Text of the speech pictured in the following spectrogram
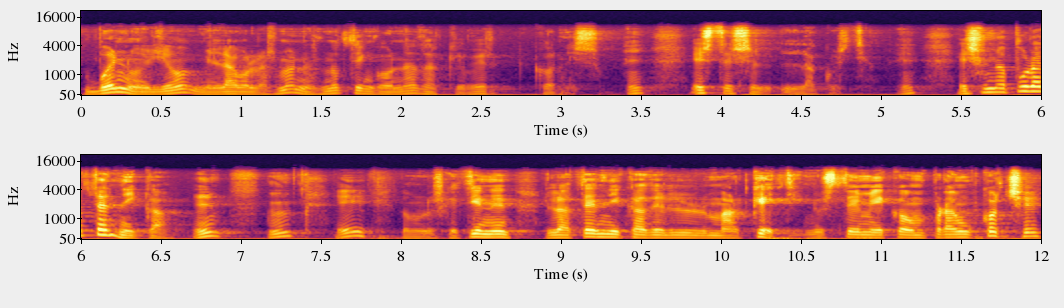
Bueno, yo me lavo las manos, no tengo nada que ver con eso. ¿eh? Esta es la cuestión. ¿eh? Es una pura técnica, ¿eh? ¿Mm? ¿Eh? como los que tienen la técnica del marketing. Usted me compra un coche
